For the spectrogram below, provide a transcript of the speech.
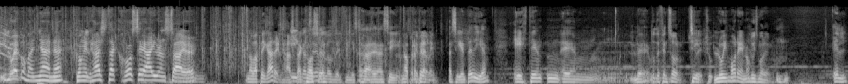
Y luego mañana, con el hashtag José Ironstire, no va a pegar el Y hashtag cancelen José. los delfines. Sí, no, pero espérate. Al siguiente día, este... mm, em, le- Tu defensor. Sí, Chu- Luis Moreno. Luis Moreno. Él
